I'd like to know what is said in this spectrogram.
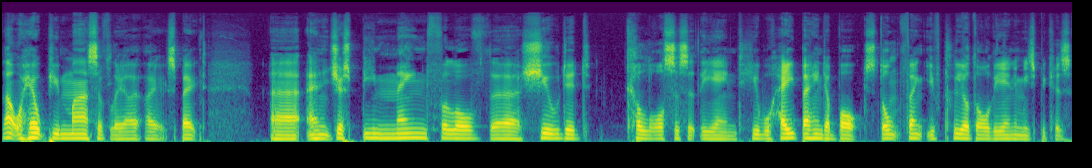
That will help you massively, I, I expect. Uh, and just be mindful of the shielded Colossus at the end. He will hide behind a box. Don't think you've cleared all the enemies because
